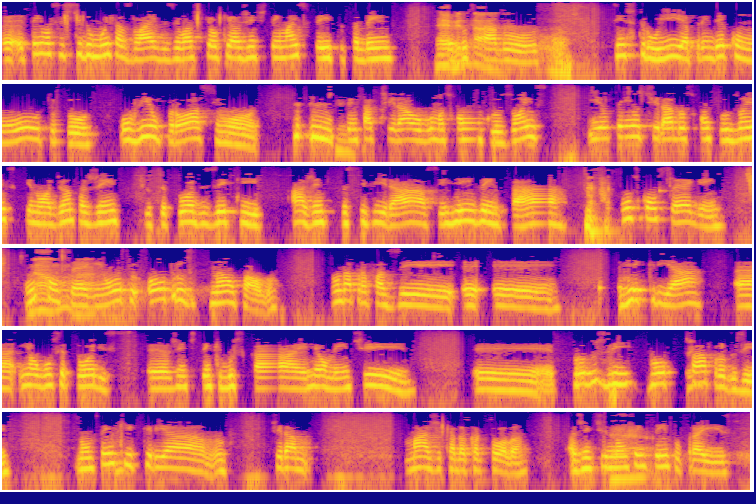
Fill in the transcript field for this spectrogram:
é, tenho assistido muitas lives, eu acho que é o que a gente tem mais feito também, é, é buscado se instruir, aprender com o outro, ouvir o próximo, tentar tirar algumas conclusões. E eu tenho tirado as conclusões que não adianta a gente, o setor, dizer que ah, a gente precisa se virar, se reinventar. Uns conseguem, uns não, conseguem, não outro, outros não, Paulo. Não dá para fazer, é, é, recriar ah, em alguns setores. É, a gente tem que buscar é, realmente é, produzir, voltar Sim. a produzir. Não tem que criar, tirar mágica da cartola. A gente não é. tem tempo para isso.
